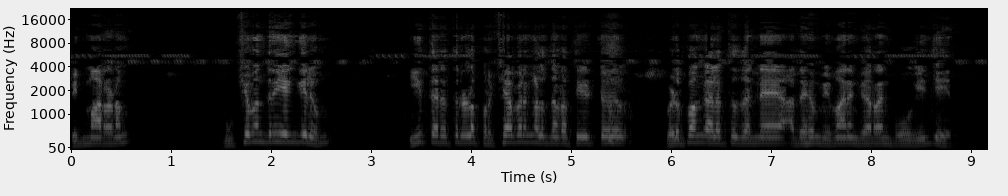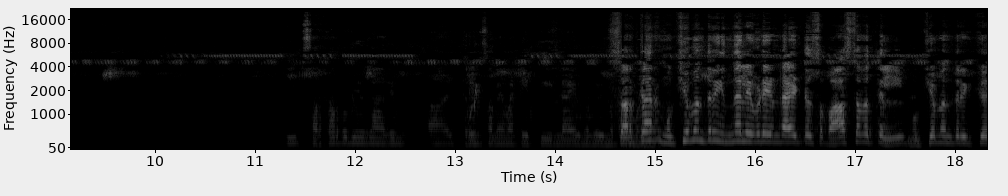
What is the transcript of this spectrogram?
പിന്മാറണം. മുഖ്യമന്ത്രിയെങ്കിലും ഈ തരത്തിലുള്ള പ്രഖ്യാപനങ്ങൾ നടത്തിയിട്ട് വെളുപ്പം കാലത്ത് തന്നെ അദ്ദേഹം വിമാനം കയറാൻ പോവുകയും ചെയ്തു. ഈ സർക്കാർ ഇത്രയും സമയമായിട്ട് എത്തിയില്ലായിരുന്നു സർക്കാർ മുഖ്യമന്ത്രി ഇന്നലെ ഇവിടെ ഉണ്ടായിട്ട് വാസ്തവത്തിൽ മുഖ്യമന്ത്രിക്ക്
